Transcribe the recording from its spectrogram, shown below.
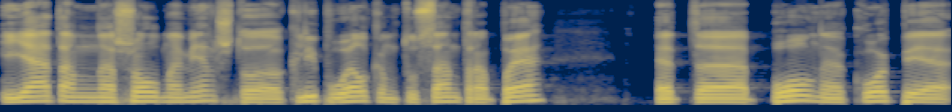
я там нашел момент, что клип Welcome to Saint-Tropez это полная копия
